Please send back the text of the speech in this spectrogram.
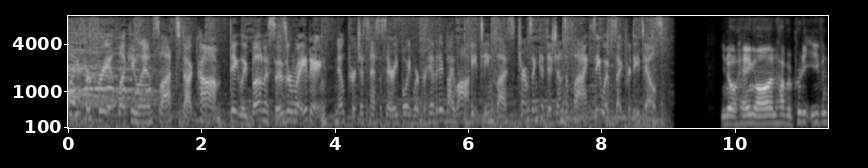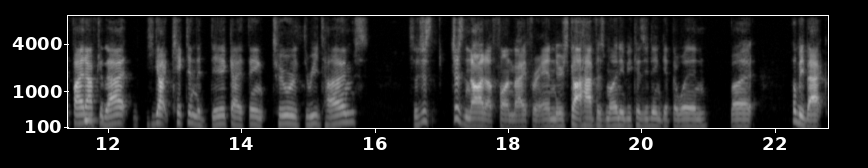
Play for free at LuckyLandSlots.com. Daily bonuses are waiting. No purchase necessary. Void were prohibited by law. 18 plus. Terms and conditions apply. See website for details. You know, hang on, have a pretty even fight after that. He got kicked in the dick, I think, two or three times. So just just not a fun night for Anders. Got half his money because he didn't get the win, but he'll be back.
